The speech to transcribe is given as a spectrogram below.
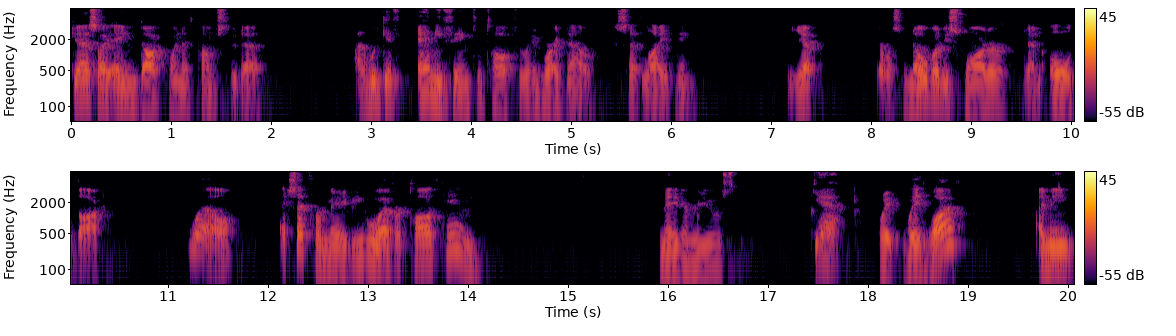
guess I ain't Doc when it comes to that. I would give anything to talk to him right now, said Lightning. Yep, there was nobody smarter than old Doc. Well, except for maybe whoever taught him. Mater mused. Yeah, wait, wait, what? I mean,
